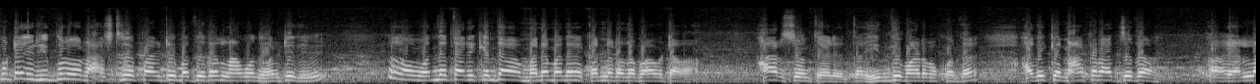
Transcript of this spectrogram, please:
ಪುಟ್ಟ ಇವರಿಬ್ಬರು ರಾಷ್ಟ್ರೀಯ ಪಾರ್ಟಿ ಮಧ್ಯದಲ್ಲಿ ನಾವೊಂದು ಹೊರಟಿದ್ದೀವಿ. ಒಂದನೇ ತಾರೀಕಿಂದ ಮನೆ ಮನೆ ಕನ್ನಡದ ಬಾವುಟವ ಹಾರಿಸು ಅಂತ ಹೇಳಿ ಅಂತ ಹಿಂದಿ ಮಾಡಬೇಕು ಅಂತ. ಅದಕ್ಕೆ ನಾಲ್ಕು ರಾಜ್ಯದ ಎಲ್ಲ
